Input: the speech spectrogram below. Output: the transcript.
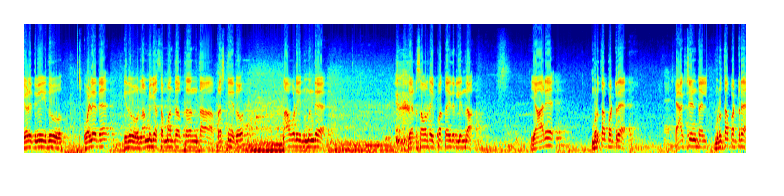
ಹೇಳಿದ್ವಿ, ಇದು ಒಳ್ಳೆಯದೇ ಇದು ನಮಗೆ ಸಂಬಂಧಿಸಿದಂಥ ಪ್ರಶ್ನೆ ಇದು. ನಾವು ಕೂಡ ಇನ್ನು ಮುಂದೆ ಎರಡು ಸಾವಿರದ ಇಪ್ಪತ್ತೈದರಿಂದ ಯಾರೇ ಮೃತಪಟ್ಟರೆ ಆಕ್ಸಿಡೆಂಟಲ್ಲಿ ಮೃತಪಟ್ಟರೆ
